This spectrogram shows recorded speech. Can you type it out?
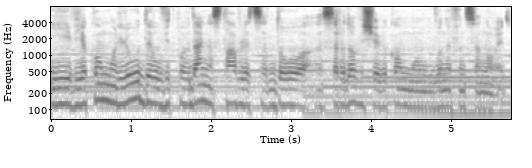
і в якому люди відповідально ставляться до середовища, в якому вони функціонують.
